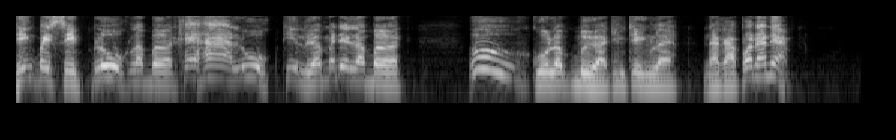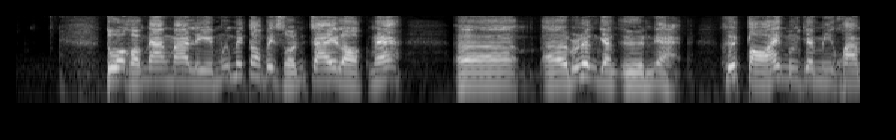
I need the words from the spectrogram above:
ทิ้งไปสิบลูกระเบิดแค่ห้าลูกที่เหลือไม่ได้ระเบิด กูระเบื่อจริง ๆ เลยนะครับ เพราะนั้นเนี่ย ตัวของนางมาลีมึงไม่ต้องไปสนใจหรอกนะเออเออเรื่องอย่างอื่นเนี่ยคือต่อให้มึงจะมีความ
